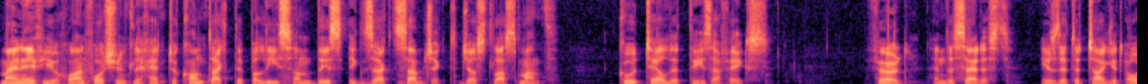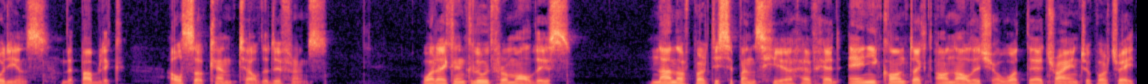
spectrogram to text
My nephew, who unfortunately had to contact the police on this exact subject just last month, could tell that these are fakes. Third, and the saddest, is that the target audience, the public, also can't tell the difference. What I conclude from all this, none of participants here have had any contact or knowledge of what they are trying to portray.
